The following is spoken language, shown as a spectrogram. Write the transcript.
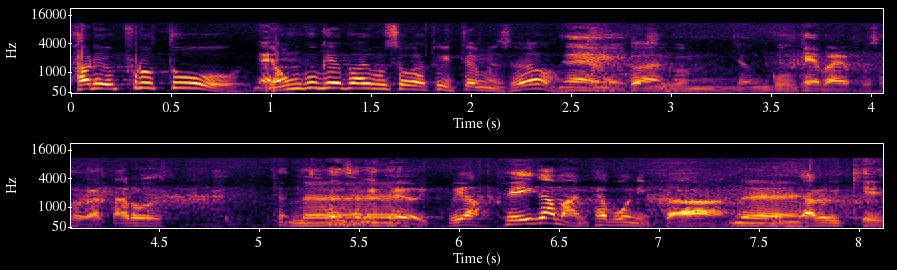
바로 옆으로 또 네. 연구개발 부서가 또 있다면서요? 그러니까 지금 연구개발 부서가 따로 편- 네. 편성이 되어 있고요. 회의가 많다 보니까 네. 따로 이렇게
